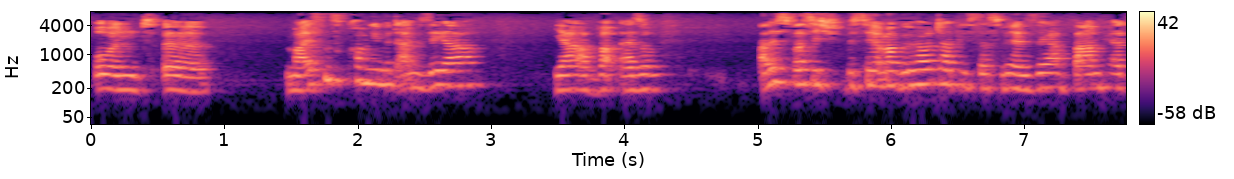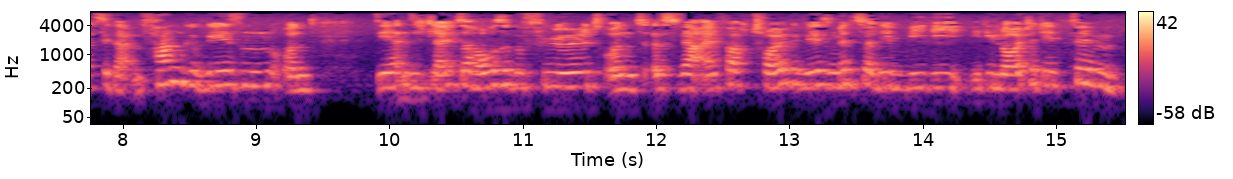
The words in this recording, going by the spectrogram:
Und äh, meistens kommen die mit einem sehr, ja, also alles, was ich bisher immer gehört habe, ist, das wäre ein sehr warmherziger Empfang gewesen und sie hätten sich gleich zu Hause gefühlt und es wäre einfach toll gewesen mitzuerleben, wie die, wie die Leute den Film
